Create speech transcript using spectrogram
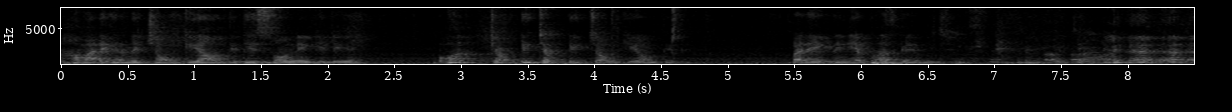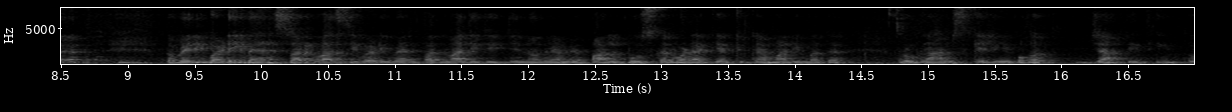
हमारे घर में चौंकियाँ होती थी सोने के लिए। बहुत चपटी चपटी चौंकियाँ होती थी। पर एक दिन ये फंस गए बीच तो मेरी बड़ी बहन, स्वर्गवासी बड़ी बहन, पदमा जी जी, जिन्होंने हमें पाल पोस कर बड़ा किया, क्योंकि हमारी मदर प्रोग्राम्स के लिए बहुत जाती थी। तो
